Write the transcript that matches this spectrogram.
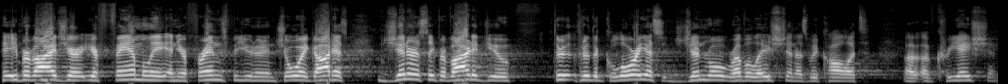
He provides your, your family and your friends for you to enjoy. God has generously provided you through, through the glorious general revelation, as we call it, of, of creation.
